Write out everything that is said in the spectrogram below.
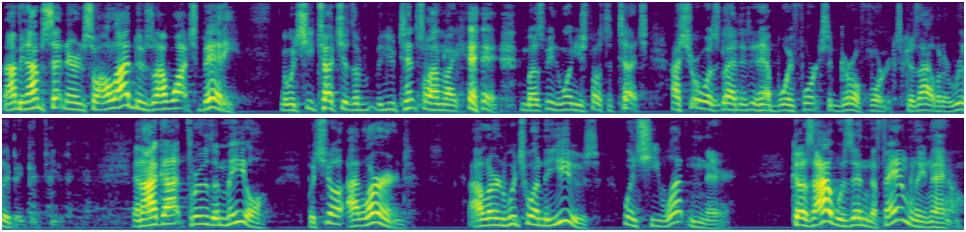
I mean, I'm sitting there, and so all I do is I watch Betty. And when she touches the utensil, I'm like, hey, it must be the one you're supposed to touch. I sure was glad they didn't have boy forks and girl forks because I would have really been confused. and I got through the meal, but you know, I learned. I learned which one to use when she wasn't there because I was in the family now.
